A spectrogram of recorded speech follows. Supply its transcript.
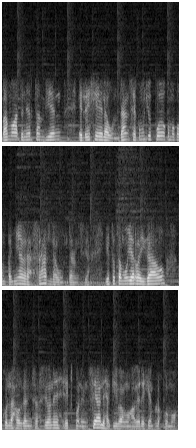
vamos a tener también el eje de la abundancia, cómo yo puedo como compañía abrazar la abundancia. Y esto está muy arraigado con las organizaciones exponenciales. Aquí vamos a ver ejemplos como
